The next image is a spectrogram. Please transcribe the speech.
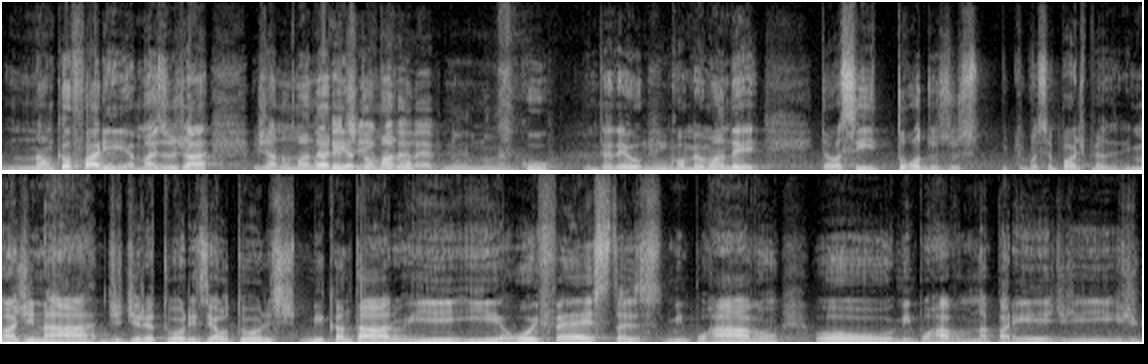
Não que eu faria, mas eu já, já não mandaria quietinho, tomar quando é no, no, no cu, entendeu? Como eu mandei. Então, assim, todos os que você pode imaginar de diretores e autores me cantaram. E, e ou em festas me empurravam, ou me empurravam na parede. E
